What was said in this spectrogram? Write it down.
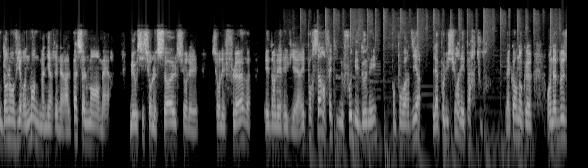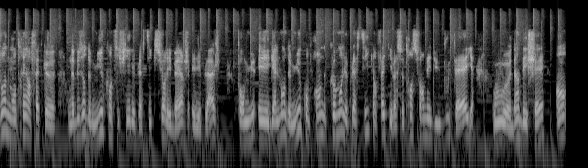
dans l'environnement de manière générale, pas seulement en mer mais aussi sur le sol, sur les, sur les fleuves et dans les rivières. Et pour ça, en fait, il nous faut des données pour pouvoir dire la pollution, elle est partout. D'accord? Donc, euh, on a besoin de montrer en fait que on a besoin de mieux quantifier les plastiques sur les berges et les plages et également de mieux comprendre comment le plastique en fait il va se transformer d'une bouteille ou euh, d'un déchet en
